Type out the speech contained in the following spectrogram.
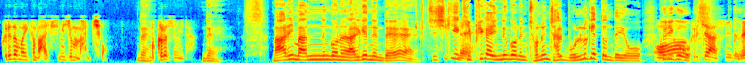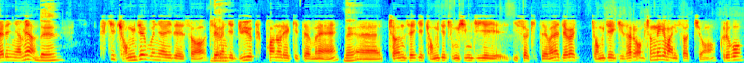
그러다 보니까 말씀이 좀 많죠. 네. 뭐 그렇습니다. 네. 말이 맞는 거는 알겠는데 지식의 네. 깊이가 있는 거는 저는 잘 모르겠던데요. 어, 그리고 그렇지 않습니다. 그, 왜냐면 네. 특히 경제 분야에 대해서 제가 네. 이제 뉴욕 특판을 했기 때문에 네. 에, 전 세계 경제 중심지에 있었기 때문에 제가 경제 기사를 엄청나게 많이 썼죠. 그리고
